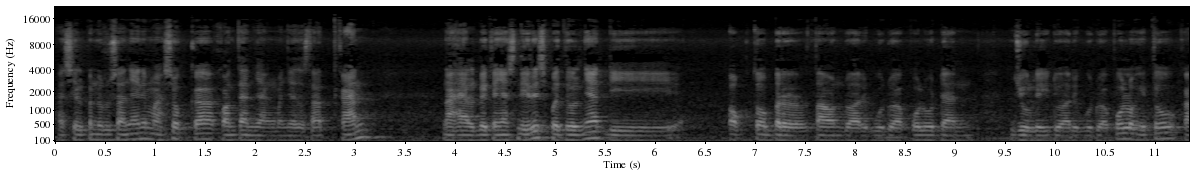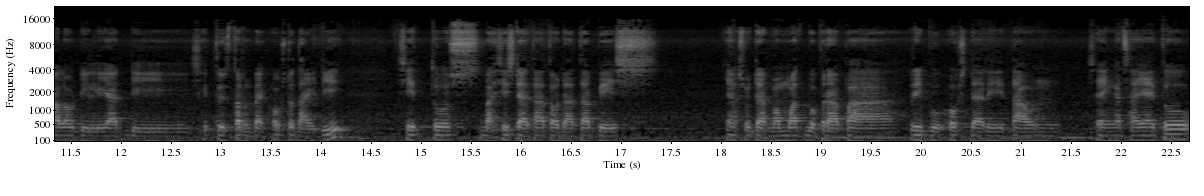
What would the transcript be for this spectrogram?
hasil penelusurannya ini masuk ke konten yang menyesatkan Nah, LBK-nya sendiri sebetulnya di Oktober tahun 2020 dan Juli 2020 itu kalau dilihat di situs turnbackhoax.id, situs basis data atau database yang sudah memuat beberapa ribu hoax dari tahun saya ingat saya itu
